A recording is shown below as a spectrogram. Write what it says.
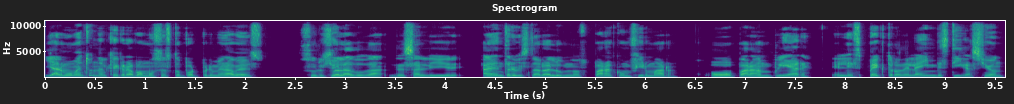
Y al momento en el que grabamos esto por primera vez, surgió la duda de salir a entrevistar alumnos para confirmar o para ampliar el espectro de la investigación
